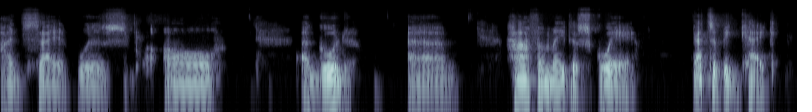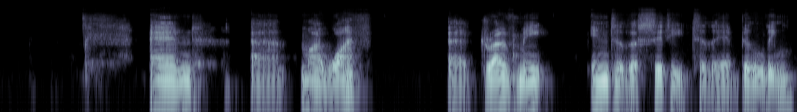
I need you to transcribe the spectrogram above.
I'd say it was, oh, a good um, half a meter square. That's a big cake. And uh, my wife uh, drove me into the city to their building,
